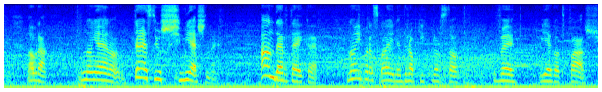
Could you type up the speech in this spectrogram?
Dobra, no nie no, to jest już śmieszne. Undertaker. No i po raz kolejny dropkick prosto w jego twarz,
